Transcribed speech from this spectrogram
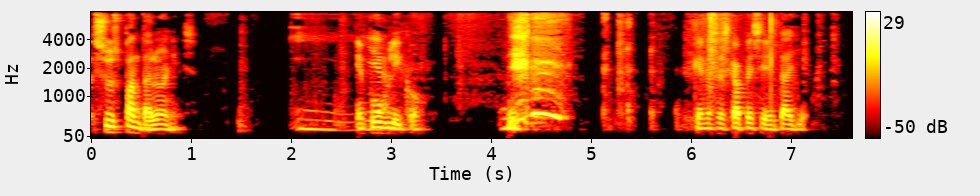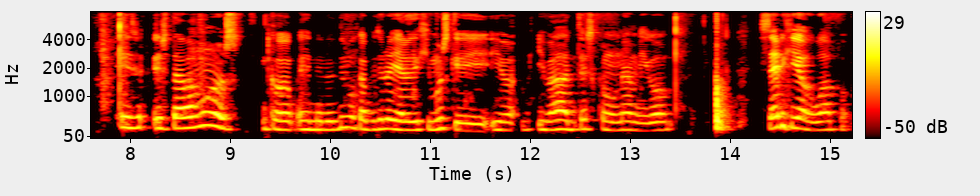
sus pantalones Y en público. que no se escape ese detalle. Es- estábamos en el último capítulo, ya lo dijimos, que iba, iba antes con un amigo, Sergio, guapo,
